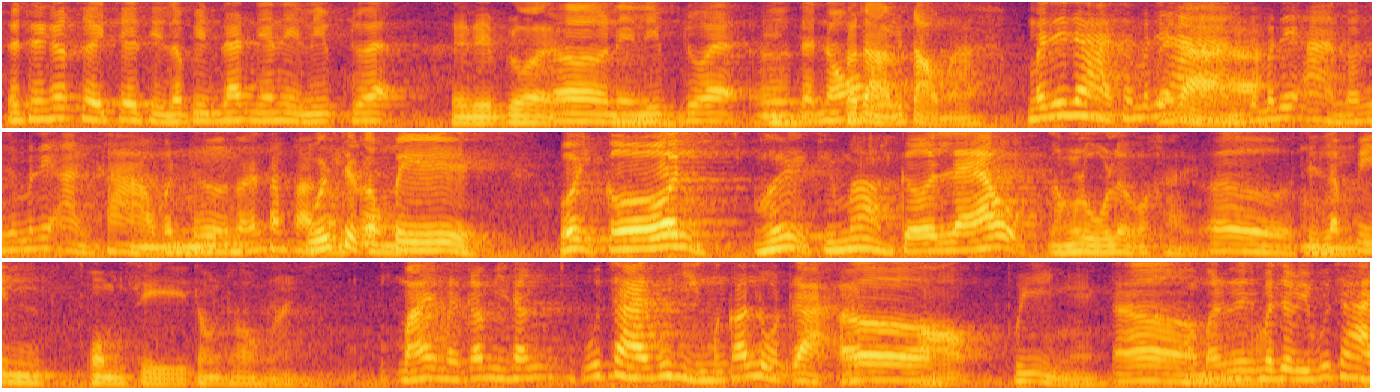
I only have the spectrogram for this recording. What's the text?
แล้วฉันก็เคยเจอศิลปินท่านเนี้ยในลิฟต์ด้วย ในลิฟต์ด้วยเออในลิฟต์ด้วยเออแต่น้องเขาด่าพี่เต่ามา ไม่ได้ด่าฉันไม่ได้ไม่ด่า อ่านจะไม่ได้อ่านตอนนั้นฉันไม่ได้อ่านข่าวบันเทิงตอนนั้นทำข่าวอุ้ยสังสิบกว่าคมปี เฮ้ยเกิน เฮ้ยจริงป่ะเกินแล้ว ลองรู้เลยว่าใคร เออศิลปินผมสีทองทองๆหน่อย ไม่มันก็มีทั้งผู้ชายผู้หญิงมันก็หลุดอะเอออ๋อผู้หญิงไง เออมันมันจะมีผู้ชาย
